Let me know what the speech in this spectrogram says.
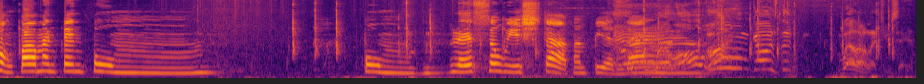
ของปอมันเป็นปุ่ม ปุ่ม Red Switch อะมันเปลี่ยนได้ไหม Boom goes the. Well, I'll let you say it.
